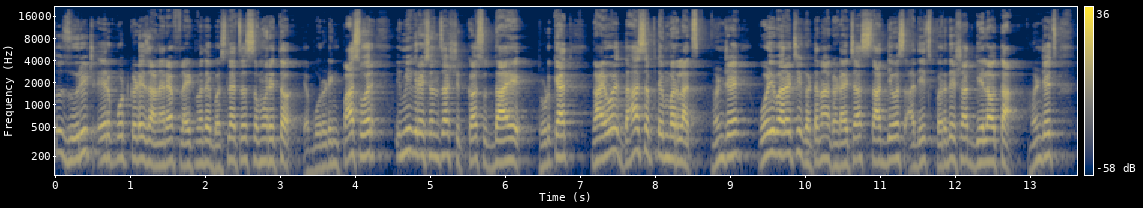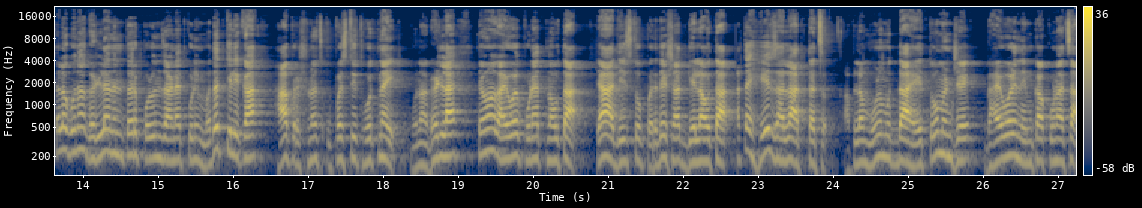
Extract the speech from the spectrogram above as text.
तो झुरिच एअरपोर्टकडे जाणाऱ्या फ्लाईटमध्ये बसल्याचं समोर येतं. या बोर्डिंग पासवर इमिग्रेशनचा शिक्का सुद्धा आहे. थोडक्यात गायवळ दहा सप्टेंबरलाच म्हणजे गोळीबाराची घटना घडायच्या सात दिवस आधीच परदेशात गेला होता. म्हणजेच त्याला गुन्हा घडल्यानंतर पळून जाण्यात कोणी मदत केली का हा प्रश्नच उपस्थित होत नाही. गुन्हा घडला तेव्हा गायवळ पुण्यात नव्हता. त्याआधीच तो परदेशात गेला होता. आता हे झालं आत्ताचं. आपला मूळ मुद्दा आहे तो म्हणजे घायवळ नेमका कुणाचा?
